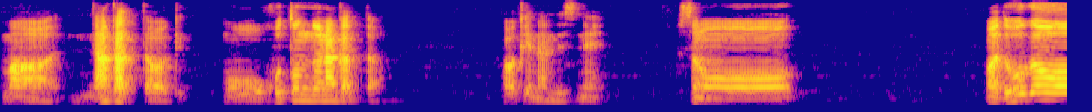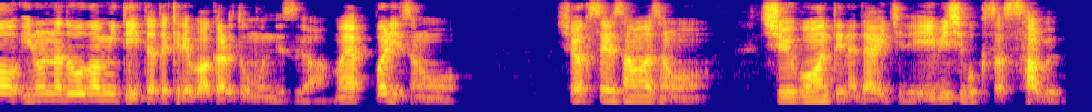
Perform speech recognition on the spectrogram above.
まあ、なかったわけ、もうほとんどなかったわけなんですね。その、まあ、動画を、いろんな動画を見ていただければわかると思うんですが、まあ、やっぱりその、小学生さんはその、厨房アンテナ第一で ABC ボックスはサブ。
